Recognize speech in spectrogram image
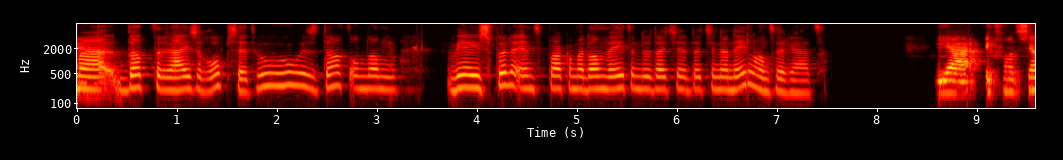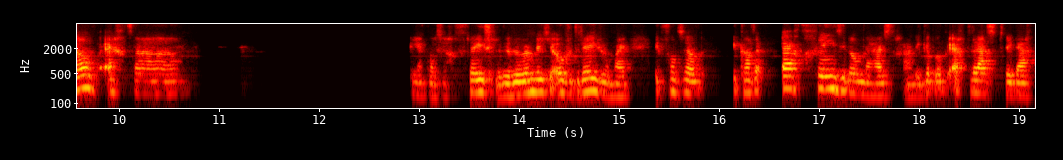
Maar dat de reis erop zit. Hoe, hoe is dat om dan weer je spullen in te pakken, maar dan wetende dat je, dat je naar Nederland weer gaat? Ja, ik vond het zelf echt. Uh... Ja, ik wil zeggen vreselijk. Dat is een beetje overdreven. Maar ik vond zelf. Ik had er echt geen zin om naar huis te gaan. Ik heb ook echt de laatste twee dagen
